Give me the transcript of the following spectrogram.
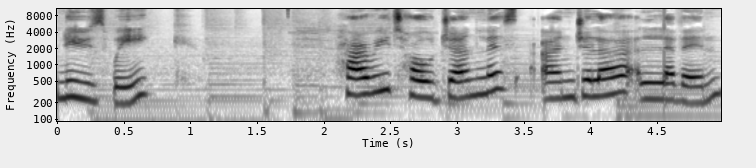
Newsweek, Harry told journalist Angela Levin,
